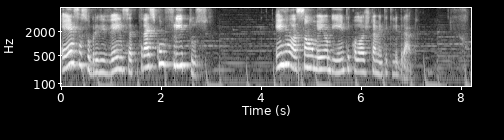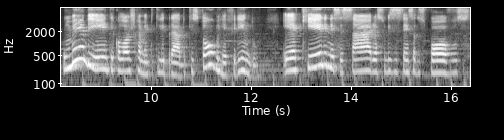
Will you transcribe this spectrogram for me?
Essa sobrevivência traz conflitos em relação ao meio ambiente ecologicamente equilibrado. O meio ambiente ecologicamente equilibrado que estou me referindo é aquele necessário à subsistência dos povos,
